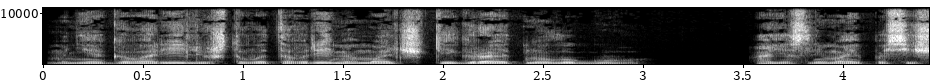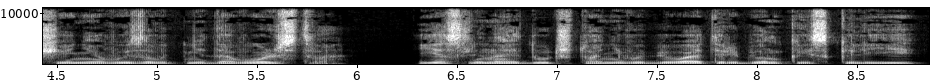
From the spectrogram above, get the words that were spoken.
Мне говорили, что в это время мальчики играют на лугу. А если мои посещения вызовут недовольство, если найдут, что они выбивают ребенка из колеи,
